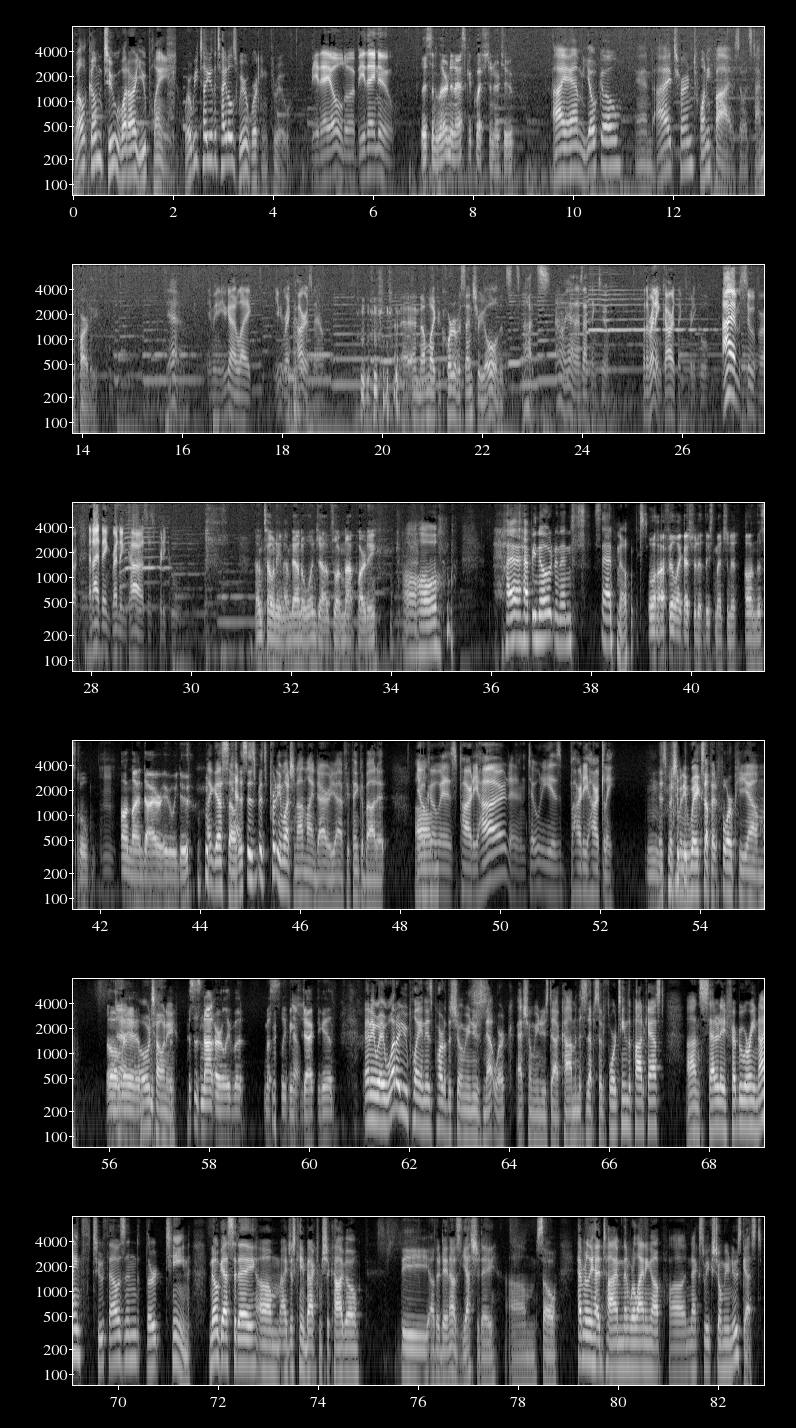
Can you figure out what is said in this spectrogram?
Welcome to What Are You Playing, where we tell you the titles we're working through. Be they old or be they new. Listen, learn, and ask a question or two. I am Yoko, and I turned 25, so it's time to party. Yeah. I mean, you got like, you can rent cars now. and I'm like a quarter of a century old. It's, it's nuts. Oh yeah, there's that thing too. But the renting car thing's pretty cool. I am super, and I think renting cars is pretty cool. I'm Tony, and I'm down to one job, so I'm not partying. Oh, Ha- happy note and then sad note. Well, I feel like I should at least mention it on this little Mhm. online diary we do. I guess so. Yeah. This is it's pretty much an online diary, yeah, if you think about it. Yoko Um, is party hard, and Tony is party hardly. Mm. especially when he wakes up at 4 p.m. Oh Yeah. man, Oh, Tony. this is not early, but my sleeping's No. jacked again. Anyway, What Are You Playing is part of the Show Me Your News network at showmeyournews.com, and this is episode 14 of the podcast on Saturday, February 9th, 2013. No guest today. Um, I just came back from Chicago the other day, and that was yesterday. Um, so haven't really had time. Then we're lining up uh, next week's Show Me Your News guest.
